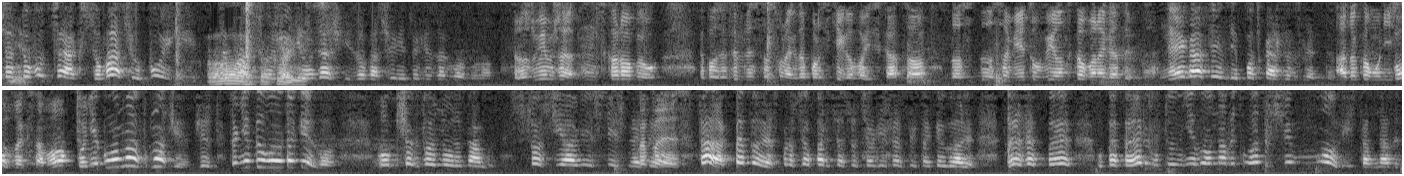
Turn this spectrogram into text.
Właśnie. dowódca jak zobaczył później, O, to żołnierze koniec. odeszli, zobaczyli, to się zagłodował. Rozumiem, że mm, skoro był pozytywny stosunek do polskiego wojska, to do, do Sowietów wyjątkowo negatywny. Negatywny pod każdym względem. A do komunistów Bo- tak samo? To nie było no, w modzie. Przecież to nie było takiego. O przed wojną nam socjalistyczne. PPS. tak, PPS, Polska Partia Socjalistyczna, coś takiego, ale PZP, u PPR, no to nie było nawet o czym mówić. Tam nawet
